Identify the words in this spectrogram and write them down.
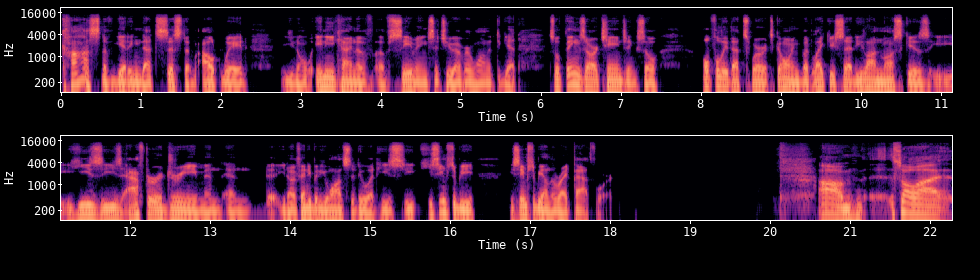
cost of getting that system outweighed you know any kind of of savings that you ever wanted to get. So things are changing. So hopefully that's where it's going but like you said elon musk is he's he's after a dream and and you know if anybody wants to do it he's he, he seems to be he seems to be on the right path for it um so uh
